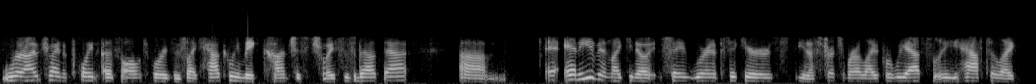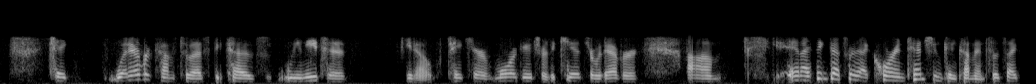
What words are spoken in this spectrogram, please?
where I'm trying to point us all towards is like how can we make conscious choices about that. Um, and even like you know say we're in a particular you know stretch of our life where we absolutely have to like take whatever comes to us because we need to, you know, take care of mortgage or the kids or whatever. Um, and I think that's where that core intention can come in. So it's like,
